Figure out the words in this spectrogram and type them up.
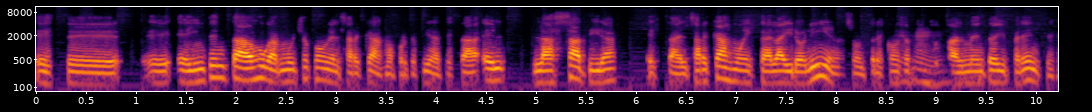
este, eh, he intentado jugar mucho con el sarcasmo, porque fíjate, está el, la sátira, está el sarcasmo y está la ironía, son tres conceptos totalmente diferentes.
